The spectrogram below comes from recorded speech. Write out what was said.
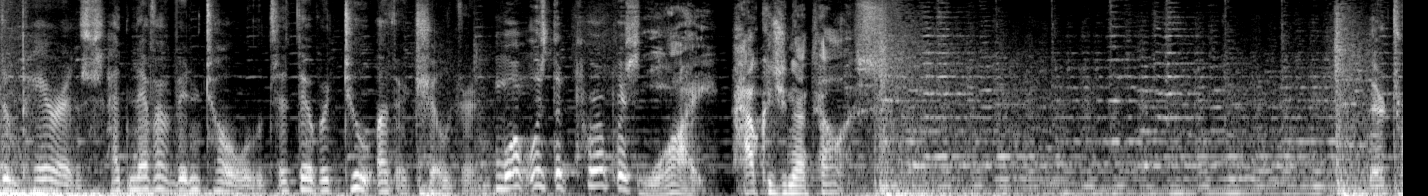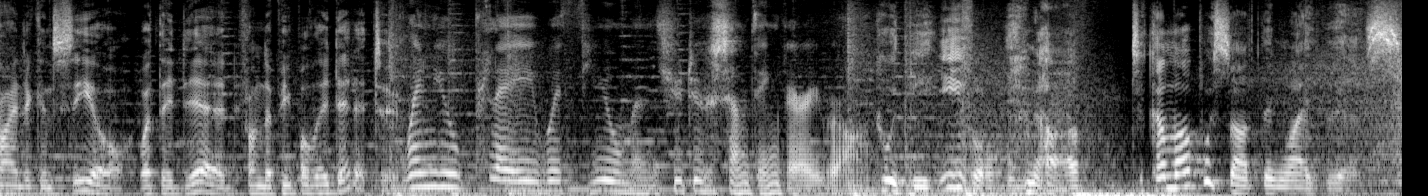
The parents had never been told that there were two other children. What was the purpose? Why? How could you not tell us? They're trying to conceal what they did from the people they did it to. When you play with humans, you do something very wrong. Who would be evil enough to come up with something like this?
